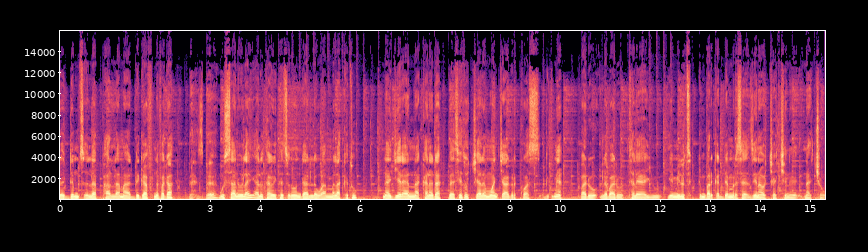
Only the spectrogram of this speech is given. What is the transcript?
ለድምፅ ለፓርላማ ድጋፍ ነፈጋ በሕዝበ ውሳኔው ላይ አሉታዊ ተጽዕኖ እንዳለው አመላከቱ። ናይጄሪያና ካናዳ በሴቶች የዓለም ዋንጫ እግር ኳስ ግጥሚያ ባዶ ለባዶ ተለያዩ። የሚሉት ግንባር ቀደም ርዕሰ ዜናዎቻችን ናቸው።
